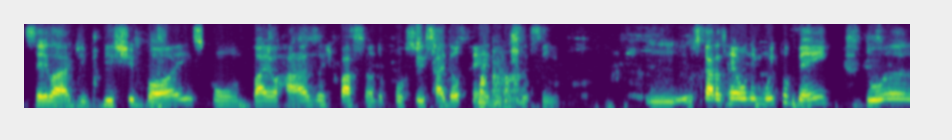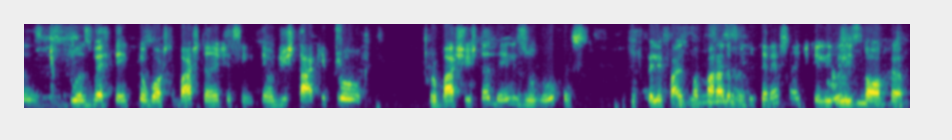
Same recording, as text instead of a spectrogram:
sei lá, de Beast Boys com Biohazard passando por Suicidal Tendencies, assim. E os caras reúnem muito bem duas, duas vertentes que eu gosto bastante, assim. Tem um destaque pro, pro baixista deles, o Lucas, que tipo, ele faz uma parada muito interessante, que ele, ele toca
